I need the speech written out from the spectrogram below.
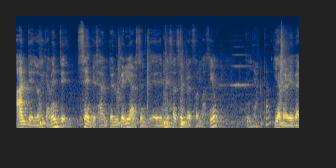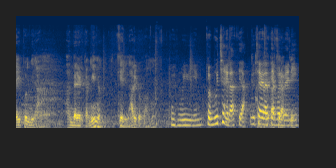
Antes, lógicamente, se empezaba en peluquería, ahora se empieza en centro de formación. Ya está. Y a través de ahí, pues mira, andar el camino, que es largo, vamos. Pues muy bien, pues muchas gracias, muchas gracias, por venir.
